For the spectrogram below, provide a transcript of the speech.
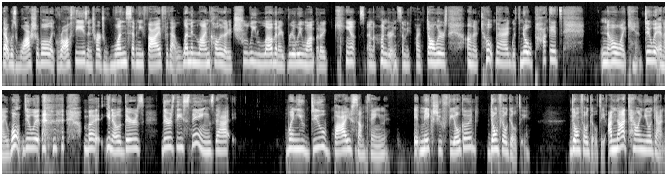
that was washable like Rothy's and charged 175 for that lemon lime color that I truly love and I really want, but I can't spend $175 on a tote bag with no pockets. No, I can't do it and I won't do it. but, you know, there's there's these things that when you do buy something, it makes you feel good. Don't feel guilty don't feel guilty. I'm not telling you again,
